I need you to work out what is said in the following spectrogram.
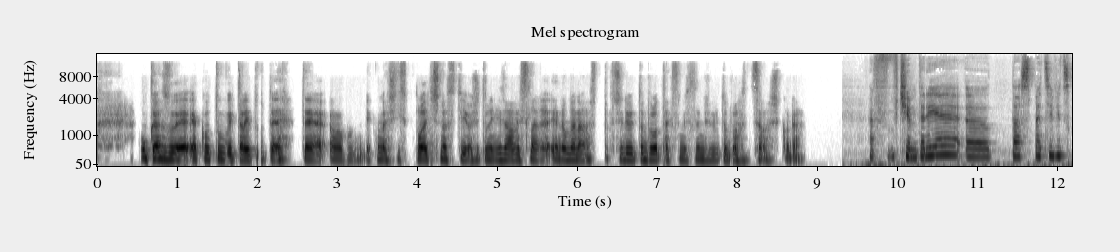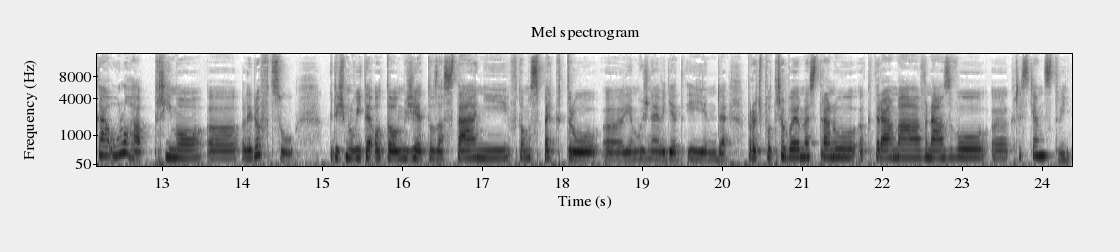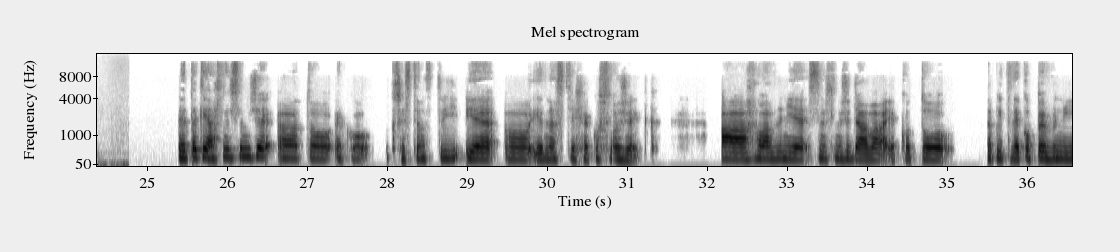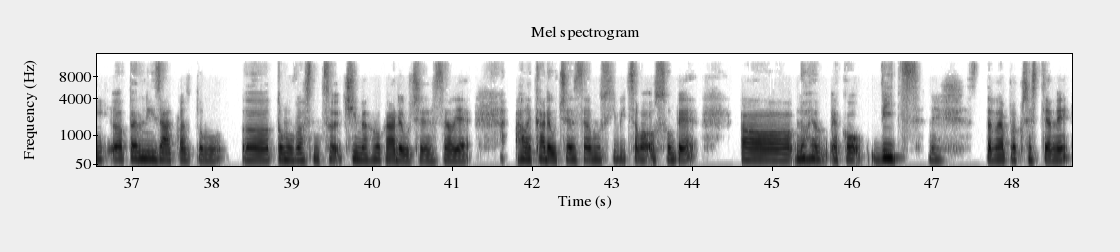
ukazuje jako tu vitalitu té, té um, jako naší společnosti, jo, že to není závislé jenom na nás, protože kdyby to bylo, tak si myslím, že by to byla celá škoda. A v čem tedy je uh, ta specifická úloha přímo uh, lidovců, když mluvíte o tom, že to zastání v tom spektru uh, je možné vidět i jinde? Proč potřebujeme stranu, která má v názvu uh, křesťanství? Tak já si myslím, že to jako křesťanství je jedna z těch jako složek a hlavně si myslím, že dává jako to takový ten jako pevný, pevný základ tomu, tomu vlastně, co, čím jako KDU ČSL je. Ale KDU ČSL musí být sama o sobě mnohem jako víc než strana pro křesťany,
